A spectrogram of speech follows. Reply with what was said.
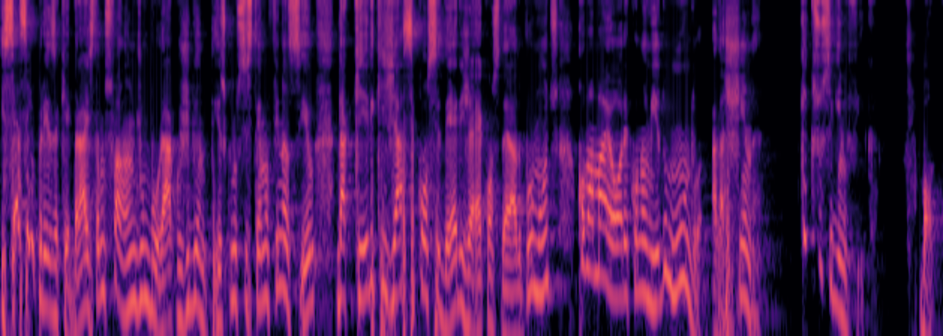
E se essa empresa quebrar, estamos falando de um buraco gigantesco no sistema financeiro daquele que já se considera e já é considerado por muitos como a maior economia do mundo, a da China. O que isso significa? Bom,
